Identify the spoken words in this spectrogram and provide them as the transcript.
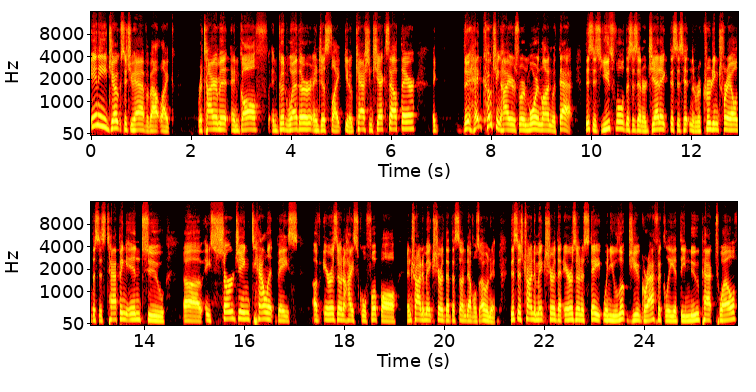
any jokes that you have about like retirement and golf and good weather and just like you know cashing checks out there like the head coaching hires were more in line with that. This is youthful. This is energetic. This is hitting the recruiting trail. This is tapping into uh, a surging talent base of Arizona high school football and trying to make sure that the Sun Devils own it. This is trying to make sure that Arizona State, when you look geographically at the new Pac 12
